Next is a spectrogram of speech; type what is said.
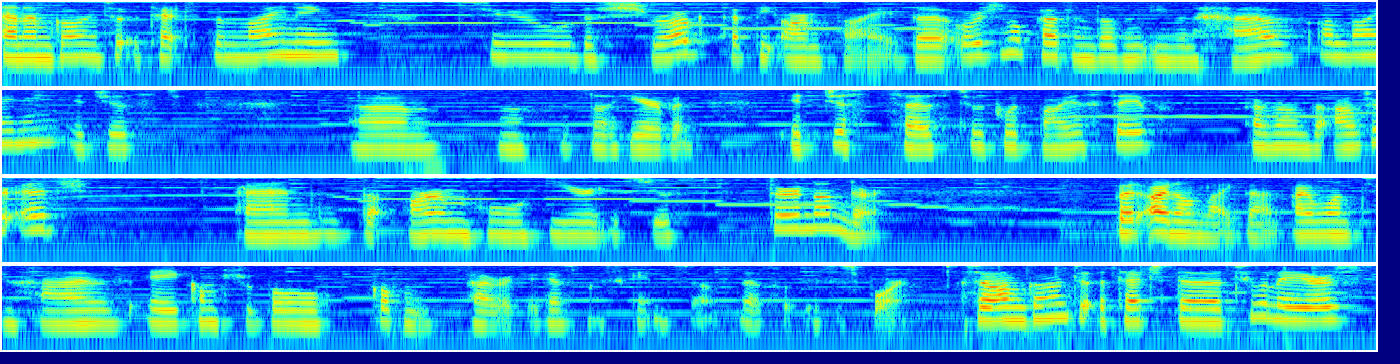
and I'm going to attach the lining to the shrug at the arm side. The original pattern doesn't even have a lining, it just, um, oh, it's not here, but it just says to put bias tape around the outer edge and the armhole here is just turned under. But I don't like that. I want to have a comfortable cotton fabric against my skin, so that's what this is for. So I'm going to attach the two layers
